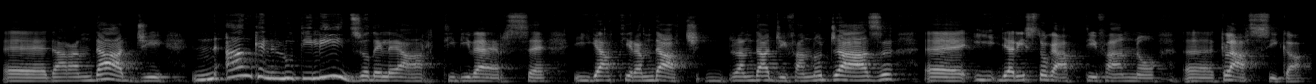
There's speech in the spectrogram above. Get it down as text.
eh, da randaggi, anche nell'utilizzo delle arti diverse. I gatti randaggi, randaggi fanno jazz, eh, gli aristogatti fanno eh, classica.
